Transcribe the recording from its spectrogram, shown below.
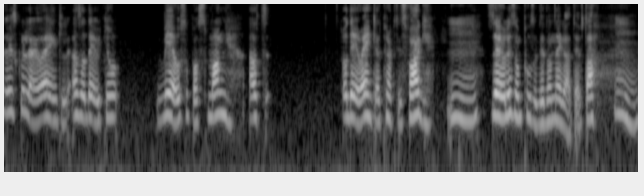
vi skulle jo egentlig Altså, det er jo ikke noe Vi er jo såpass mange at Og det er jo egentlig et praktisk fag. Mm. Så det er jo liksom positivt og negativt, da. Mm.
